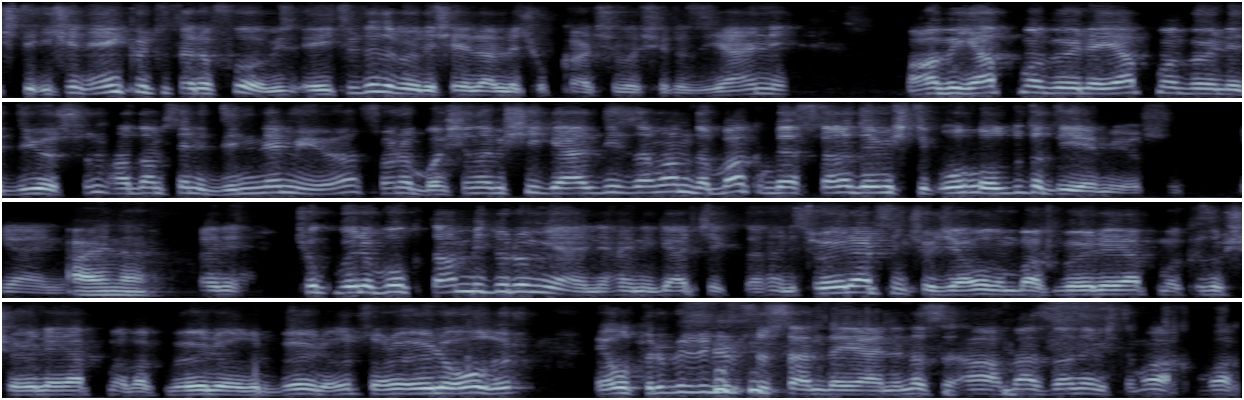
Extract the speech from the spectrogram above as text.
işte işin en kötü tarafı o. Biz eğitimde de böyle şeylerle çok karşılaşırız. Yani Abi yapma böyle yapma böyle diyorsun. Adam seni dinlemiyor. Sonra başına bir şey geldiği zaman da bak ben sana demiştik o oldu da diyemiyorsun. Yani. Aynen. Hani çok böyle boktan bir durum yani hani gerçekten. Hani söylersin çocuğa oğlum bak böyle yapma kızım şöyle yapma bak böyle olur böyle olur. Sonra öyle olur. E oturup üzülürsün sen de yani. Nasıl ah ben sana demiştim ah bak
